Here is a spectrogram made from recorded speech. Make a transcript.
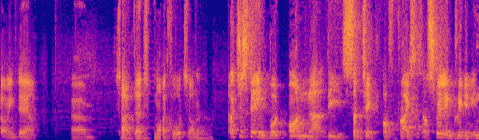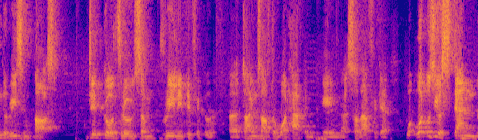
going down. Um, so that's my thoughts on it. But just staying put on uh, the subject of crisis, Australian cricket in the recent past did go through some really difficult uh, times after what happened in uh, South Africa. What, what, was your stand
